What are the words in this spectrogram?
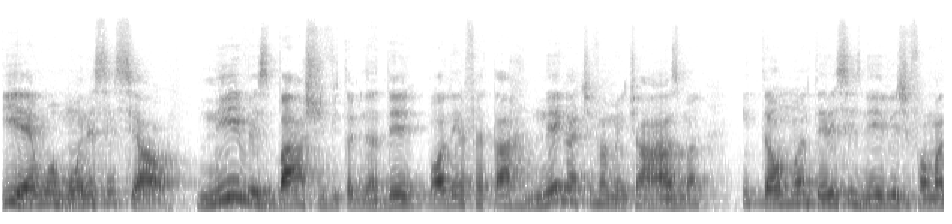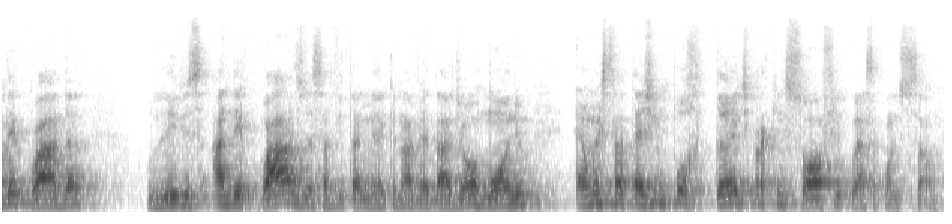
e é um hormônio essencial. Níveis baixos de vitamina D podem afetar negativamente a asma, então manter esses níveis de forma adequada os níveis adequados dessa vitamina, que na verdade é hormônio, é uma estratégia importante para quem sofre com essa condição.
